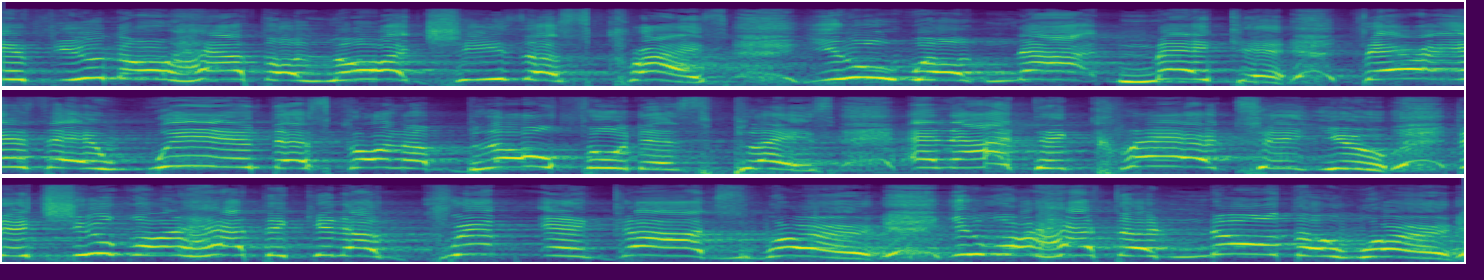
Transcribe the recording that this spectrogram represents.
if you don't have the Lord Jesus Christ, you will not make it. There is a wind that's going to blow through this place. And I declare to you that you're going to have to get a grip in God's word. You're going to have to know the word.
